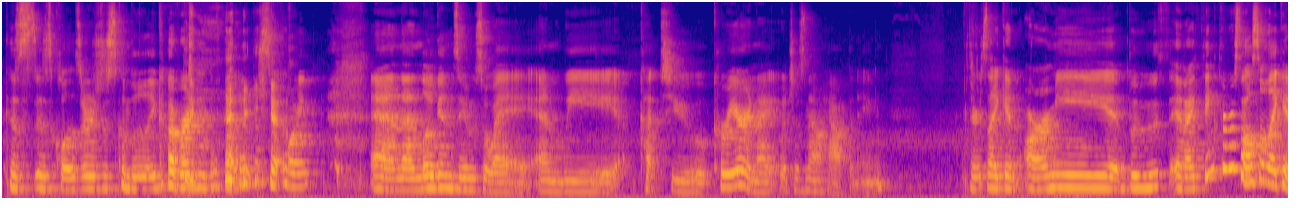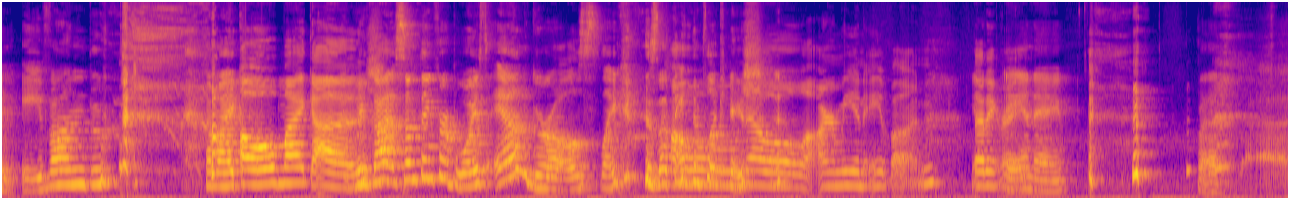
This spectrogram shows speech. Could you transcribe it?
because his clothes are just completely covered in blood at this Yeah. point. And then Logan zooms away, and we cut to career night, which is now happening. There's like an army booth, and I think there was also like an Avon booth. I'm like, Oh my gosh. We've got something for boys and girls. Like, is that the oh, implication? No, Army and Avon. That ain't right. A and A. But uh,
